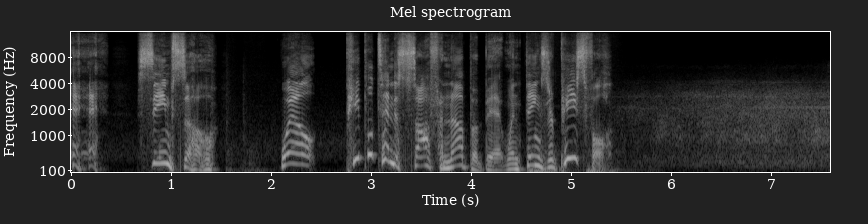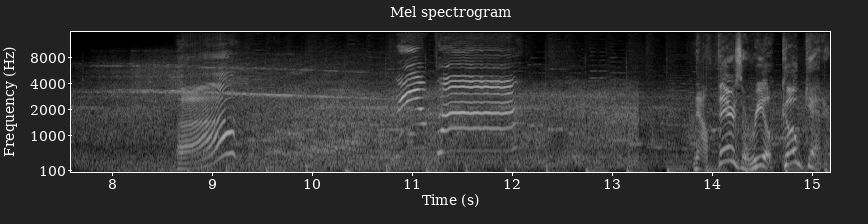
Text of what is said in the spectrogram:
Seems so. Well, people tend to soften up a bit when things are peaceful. Huh? Grandpa! Now there's a real go-getter.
